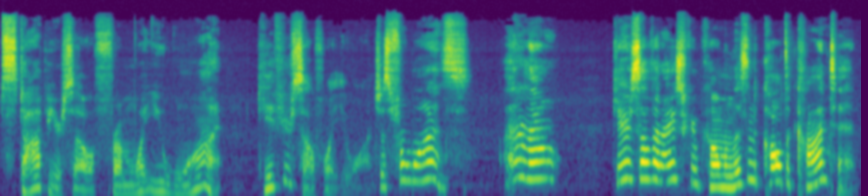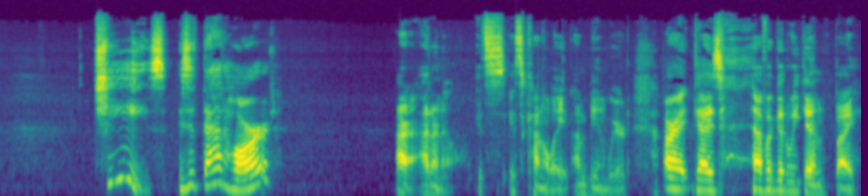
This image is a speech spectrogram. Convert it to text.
stop yourself from what you want. Give yourself what you want, just for once. I don't know. Get yourself an ice cream cone and listen to Call to Content. Jeez, is it that hard? All right, I don't know. It's it's kind of late. I'm being weird. All right, guys, have a good weekend. Bye.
